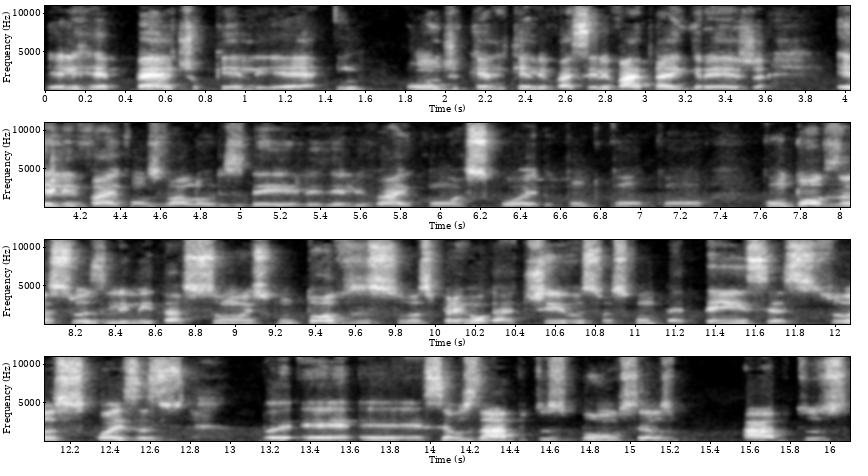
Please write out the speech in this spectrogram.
Ele repete o que ele é, onde quer que ele vai. Se ele vai para a igreja, ele vai com os valores dele, ele vai com as coisas, com, com, com, com todas as suas limitações, com todas as suas prerrogativas, suas competências, suas coisas, é, é, seus hábitos bons, seus hábitos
